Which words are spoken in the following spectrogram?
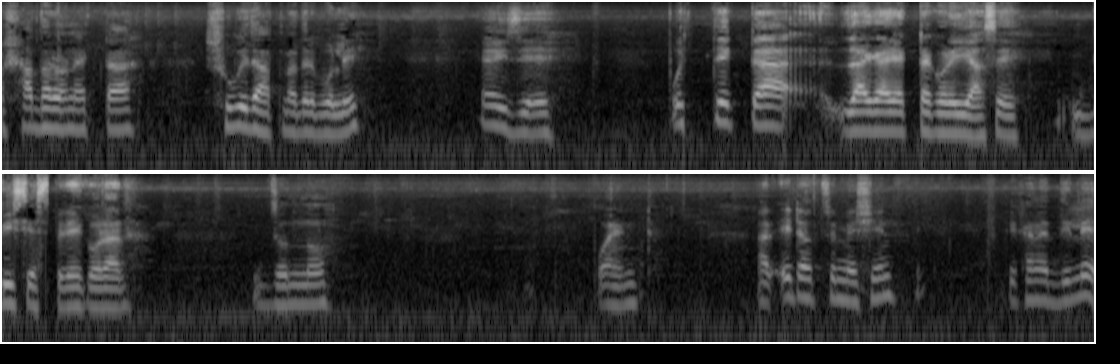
অসাধারণ একটা সুবিধা আপনাদের বলি। এই যে প্রত্যেকটা জায়গায় একটা করেই আছে বিষ স্প্রে করার জন্য পয়েন্ট আর এটা হচ্ছে মেশিন। এখানে দিলে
